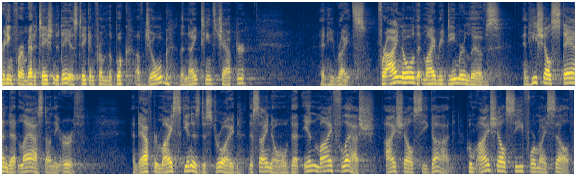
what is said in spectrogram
reading for our meditation today is taken from the book of Job, the 19th chapter. And he writes For I know that my Redeemer lives, and he shall stand at last on the earth. And after my skin is destroyed, this I know, that in my flesh I shall see God, whom I shall see for myself,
